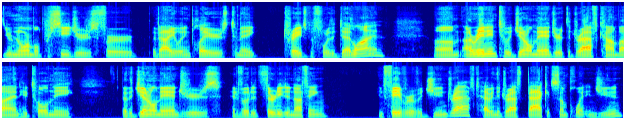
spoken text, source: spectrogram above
your normal procedures for evaluating players to make trades before the deadline. Um, I ran into a general manager at the draft combine who told me that the general managers had voted 30 to nothing in favor of a June draft, having the draft back at some point in June.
